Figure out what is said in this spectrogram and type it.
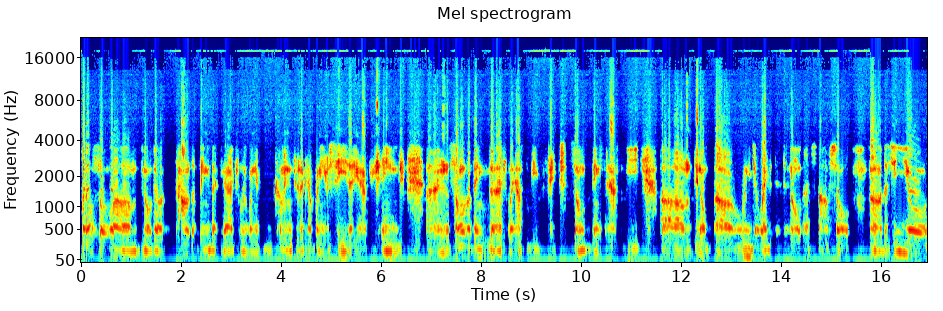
But also, um, you know, there are tons of things that you actually, when you come into the company, you see that you have to change. And some of the things that actually have to be fixed, some of the things that have to be, um, you know, uh, redirected and all that stuff. So uh, the CEO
